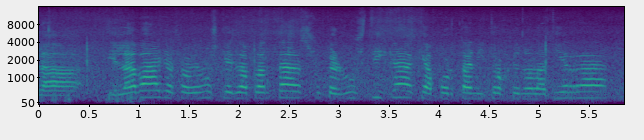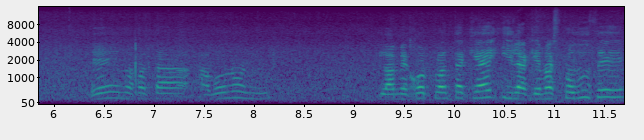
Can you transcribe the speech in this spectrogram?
la, el haba ya sabemos que es la planta súper rústica que aporta nitrógeno a la tierra ¿eh? no falta abono la mejor planta que hay y la que más produce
